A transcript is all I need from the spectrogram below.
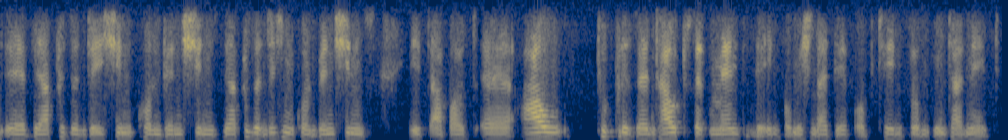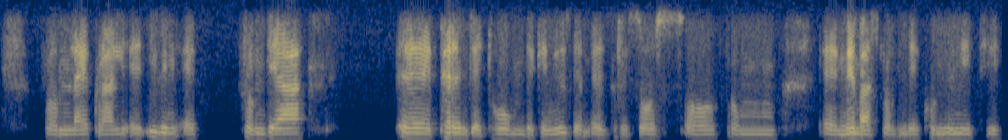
uh, their presentation conventions. Their presentation conventions is about uh, how to present, how to segment the information that they've obtained from internet, from library, and even uh, from their uh, parents at home. They can use them as resource or from uh, members from the community.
